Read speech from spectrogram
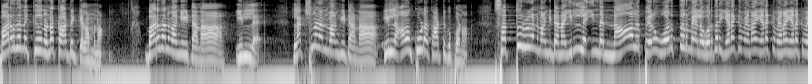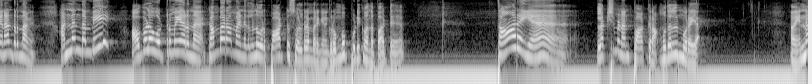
பரதனுக்குன்னு காட்டுக்கு கிளம்புனான். பரதன் வாங்கிட்டானா? இல்லை. லக்ஷ்மணன் வாங்கிட்டானா? இல்லை அவன் கூட காட்டுக்கு போனான். சத்துருகன் வாங்கிட்டானா? இல்லை இந்த நாலு பேரும் ஒருத்தர் மேலே ஒருத்தர் எனக்கு வேணாம் எனக்கு வேணாம் எனக்கு வேணான்னு இருந்தாங்க. அண்ணன் தம்பி அவ்வளோ ஒற்றுமையாக இருந்தாங்க கம்பராமாயணத்துலேருந்து ஒரு பாட்டு சொல்கிற மாதிரி எனக்கு ரொம்ப பிடிக்கும் அந்த பாட்டு. தாரைய லக்ஷ்மணன் பார்க்குறான் முதல் முறையாக அவன் என்ன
